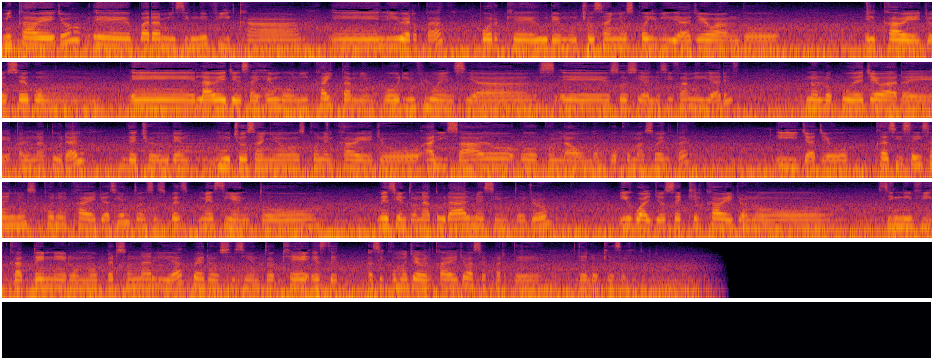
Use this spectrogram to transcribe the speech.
Mi cabello eh, para mí significa eh, libertad porque duré muchos años cohibida llevando el cabello según eh, la belleza hegemónica y también por influencias sociales y familiares. No lo pude llevar al natural. De hecho duré muchos años con el cabello alisado o con la onda un poco más suelta y ya llevo casi seis años con el cabello así, entonces pues me siento, me siento natural, me siento yo. Igual yo sé que el cabello no significa tener o no personalidad, pero sí siento que este, así como llevo el cabello, hace parte de lo que soy.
